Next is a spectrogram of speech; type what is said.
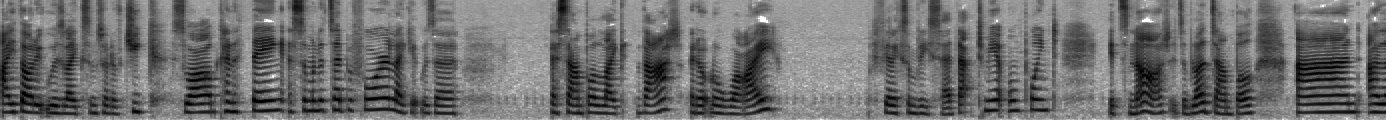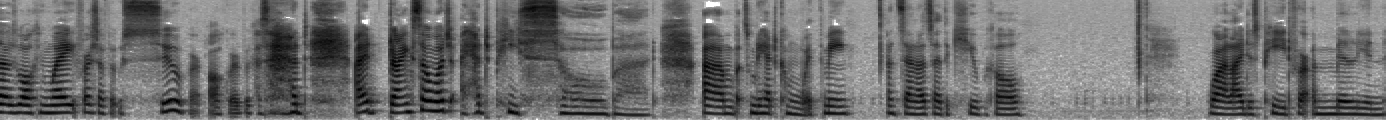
I thought it was like some sort of cheek swab kind of thing, as someone had said before. Like it was a, a sample like that. I don't know why. I feel like somebody said that to me at one point it's not it's a blood sample. And as I was walking away first off it was super awkward because I had I had drank so much I had to pee so bad. Um, but somebody had to come with me and stand outside the cubicle while I just peed for a million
